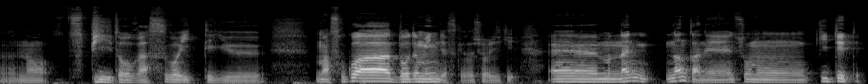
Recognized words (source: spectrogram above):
のスピードがすごいっていう、まあそこはどうでもいいんですけど、正直。えー、何、なんかね、その、聞いてて。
